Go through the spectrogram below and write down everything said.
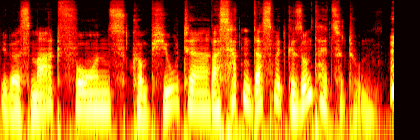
über Smartphones, Computer. Was hat denn das mit Gesundheit zu tun?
